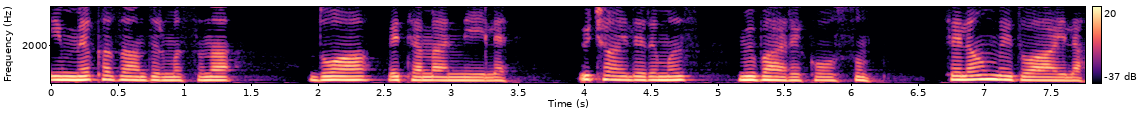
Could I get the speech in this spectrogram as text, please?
imme kazandırmasına, dua ve temenniyle. Üç aylarımız mübarek olsun. Selam ve duayla.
